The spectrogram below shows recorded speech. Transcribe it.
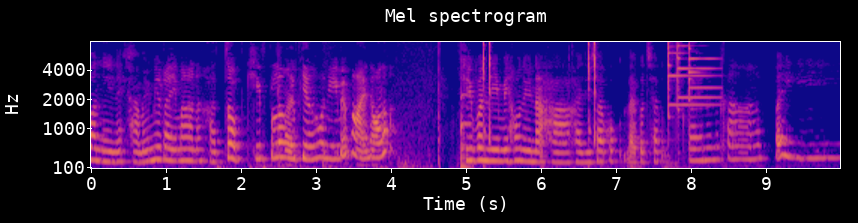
วันนี้นะคะไม่มีอะไรมากนะคะ จบคลิปเลยเพียงเท่านี้บ๊ายบายเนาะแล้ว คลิปวันนี้มีเท่านี้นะคะ ใครที่ชอบก็ไลค์กดแชร์กดแชร์ด้วยนะคะบาย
